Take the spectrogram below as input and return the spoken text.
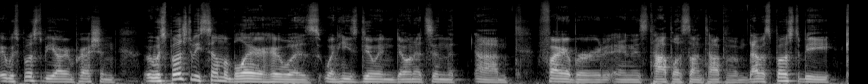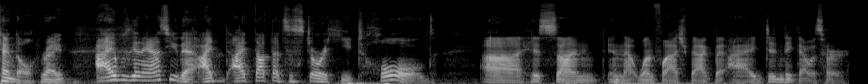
it was supposed to be our impression, it was supposed to be Selma Blair who was when he's doing donuts in the um, Firebird and is topless on top of him. That was supposed to be Kendall, right? I was gonna ask you that. I I thought that's a story he told uh, his son in that one flashback, but I didn't think that was her.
